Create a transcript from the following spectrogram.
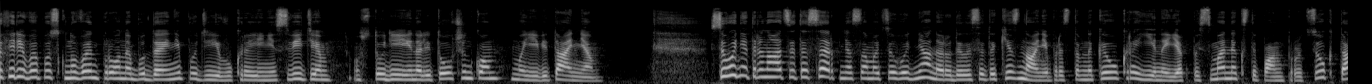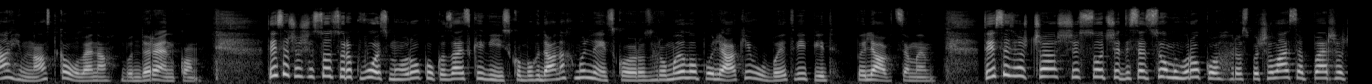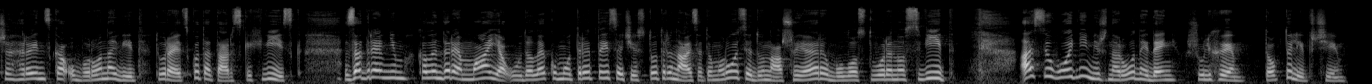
ефірі випуск новин про небуденні події в Україні світі. У студії Інна Літовченко. Мої вітання. Сьогодні, 13 серпня, саме цього дня народилися такі знані представники України, як письменник Степан Процюк та гімнастка Олена Бондаренко. 1648 року козацьке військо Богдана Хмельницького розгромило поляків у битві під Пилявцями. 1667 року розпочалася перша чигиринська оборона від турецько-татарських військ. За древнім календарем Майя у далекому 3113 році до нашої ери було створено світ. А сьогодні міжнародний день шульги, тобто лівчі.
